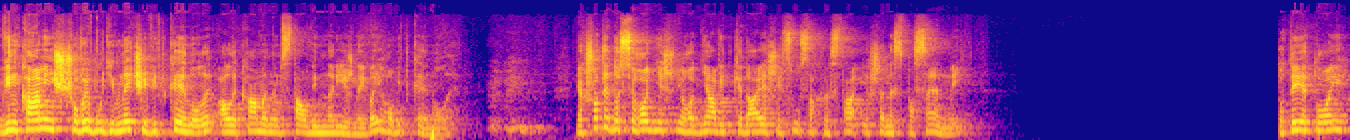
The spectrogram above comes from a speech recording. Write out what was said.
Він камінь, що ви будівничі відкинули, але каменем став він наріжний. Ви його відкинули. Якщо ти до сьогоднішнього дня відкидаєш Ісуса Христа і ще не спасенний, то ти є той,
